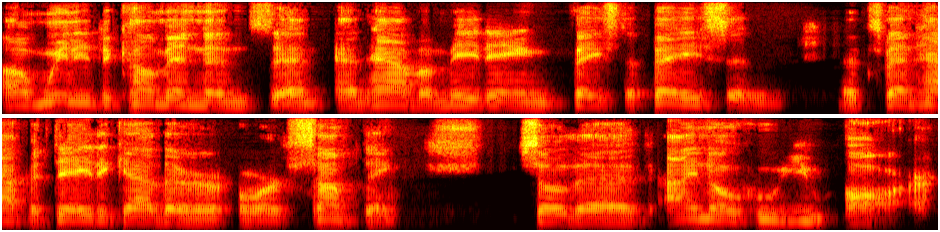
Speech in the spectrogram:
um, we need to come in and, and, and have a meeting face to face and spend half a day together or something so that I know who you are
